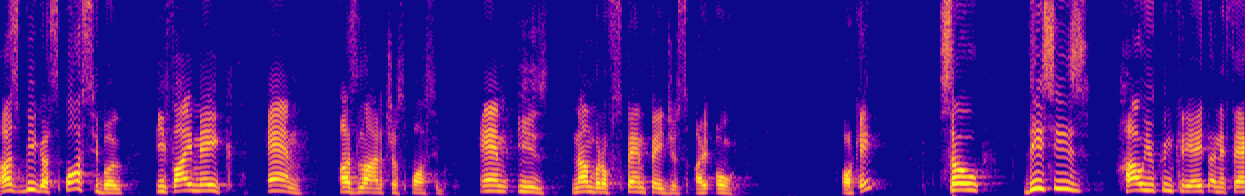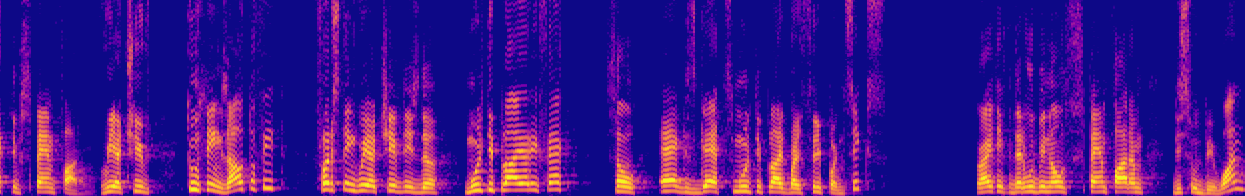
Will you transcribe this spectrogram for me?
as big as possible if I make m as large as possible. m is number of spam pages I own. Okay? So this is how you can create an effective spam farm. We achieved two things out of it. First thing we achieved is the multiplier effect. So x gets multiplied by 3.6. Right? If there would be no spam farm, this would be 1.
